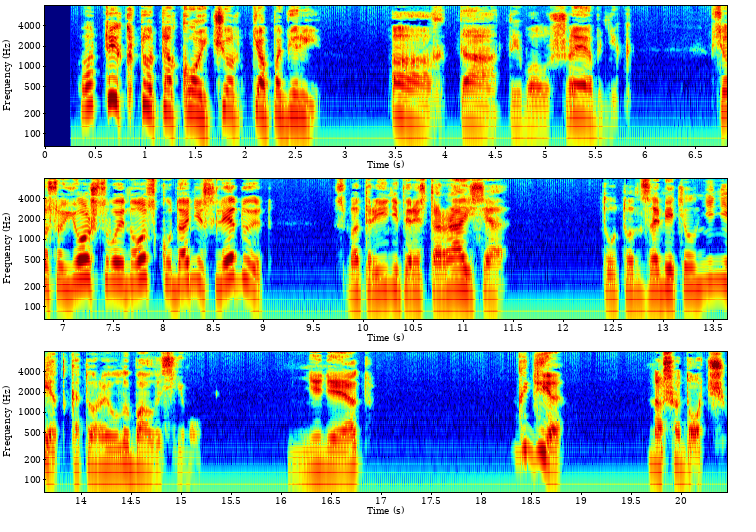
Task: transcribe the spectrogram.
— А ты кто такой, черт тебя побери? — Ах, да, ты волшебник. Все суешь свой нос куда не следует. Смотри, не перестарайся. Тут он заметил Нинет, которая улыбалась ему. — Нинет? — Где наша дочь?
